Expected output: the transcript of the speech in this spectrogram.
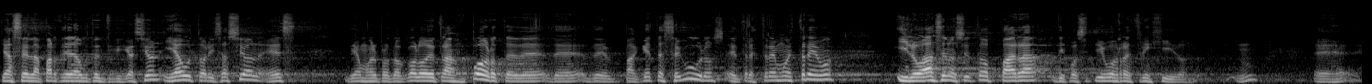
que hace la parte de autentificación y autorización, es digamos, el protocolo de transporte de, paquetes seguros entre extremo a extremo, y lo hace, ¿no es cierto?, para dispositivos restringidos. Eh,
